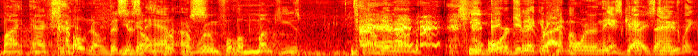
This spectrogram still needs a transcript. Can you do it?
by accident. Oh, no, this you is could on have purpose. a room full of monkeys pounding on keyboards get so they it could right come up- more than these Yeah, guys do. exactly.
